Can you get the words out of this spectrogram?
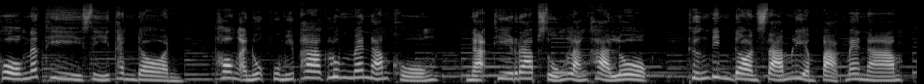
โขงนาทีสีทันดอนท่องอนุภูมิภาคลุ่มแม่น้ำโขง ณที่ราบสูงหลังคาโลก ถึงดินดอนสามเหลี่ยมปากแม่น้ำ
